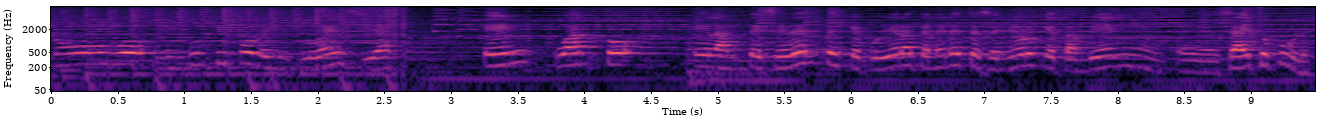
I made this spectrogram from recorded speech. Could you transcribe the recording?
no hubo ningún tipo de influencia en cuanto el antecedente que pudiera tener este señor que también eh, se ha hecho público.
